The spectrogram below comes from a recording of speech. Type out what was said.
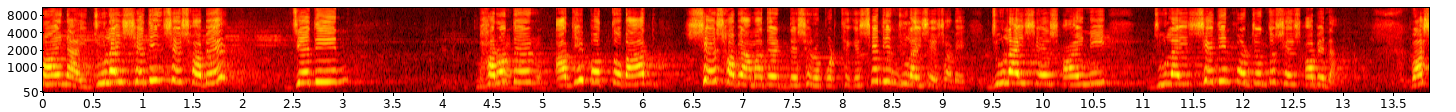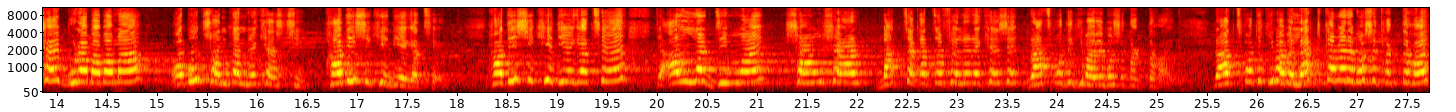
হয় নাই। জুলাই সেদিন শেষ হবে, যেদিন ভারতের আধিপত্যবাদ শেষ হবে আমাদের দেশের ওপর থেকে। সেদিন জুলাই শেষ হবে। জুলাই শেষ হয়নি। জুলাই সেদিন পর্যন্ত শেষ হবে না। বাসায় বুড়া বাবা মা, অবুধ সন্তান রেখে আসছি। হাদি শিখিয়ে দিয়ে গেছে। হাদি শিখিয়ে দিয়ে গেছে যে আল্লাহর জিম্মায় সংসার বাচ্চা কাচ্চা ফেলে রেখে এসে রাজপথে কীভাবে বসে থাকতে হয়? রাজপথে কীভাবে ল্যাটকা মেরে বসে থাকতে হয়?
